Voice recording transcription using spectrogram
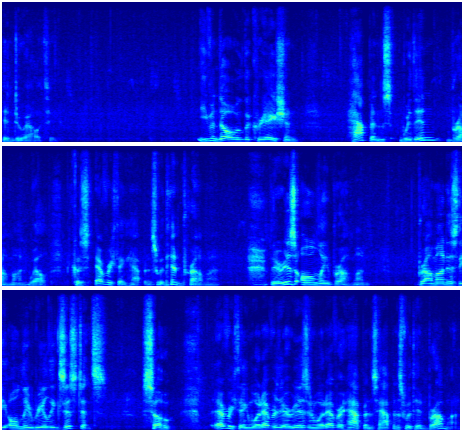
in duality. Even though the creation happens within Brahman, well, because everything happens within Brahman, there is only Brahman. Brahman is the only real existence. So everything, whatever there is and whatever happens, happens within Brahman.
